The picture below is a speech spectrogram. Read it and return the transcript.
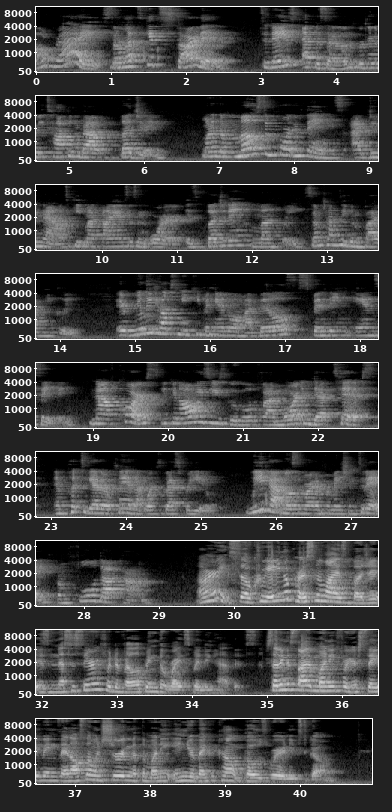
All right, so yeah. let's get started. Today's episode, we're going to be talking about budgeting. One of the most important things I do now to keep my finances in order is budgeting monthly, sometimes even bi weekly. It really helps me keep a handle on my bills, spending, and saving. Now, of course, you can always use Google to find more in depth tips and put together a plan that works best for you. We got most of our information today from Fool.com. All right, so creating a personalized budget is necessary for developing the right spending habits. Setting aside money for your savings and also ensuring that the money in your bank account goes where it needs to go.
